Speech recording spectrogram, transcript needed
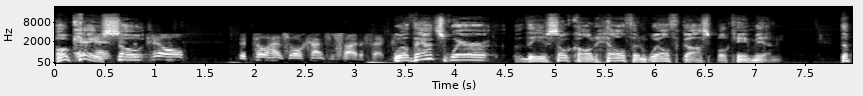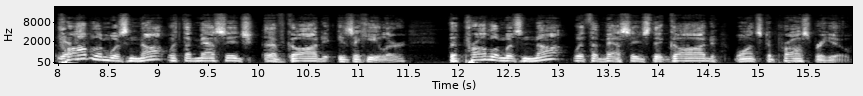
Okay, And- and so the pill, the pill has all kinds of side effects. Well, that's where the so-called health and wealth gospel came in. The problem was not with the message of God is a healer. The problem was not with the message that God wants to prosper you.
